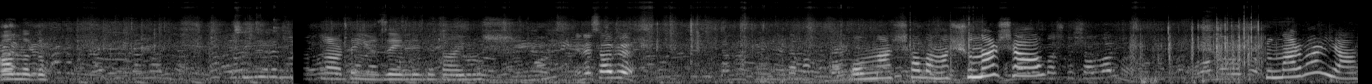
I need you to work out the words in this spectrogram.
Anladım. Bunlar da 150 liraymış. Enes abi, Onlar şal ama şunlar şal. başka şal var mı? Şunlar var ya.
